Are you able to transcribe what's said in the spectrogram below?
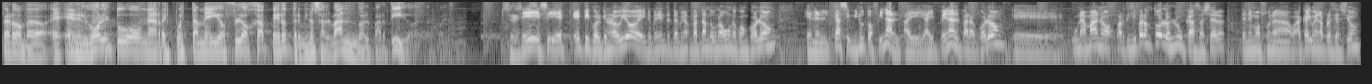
perdón, pero eh, en el gol tuvo una respuesta medio floja, pero terminó salvando el partido después. Sí. Sí, sí, ép- épico el que no lo vio. Independiente terminó empatando 1 a 1 con Colón en el casi minuto final. Hay, hay penal para Colón, eh, una mano. Participaron todos los Lucas ayer. Tenemos una, acá hay una apreciación.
